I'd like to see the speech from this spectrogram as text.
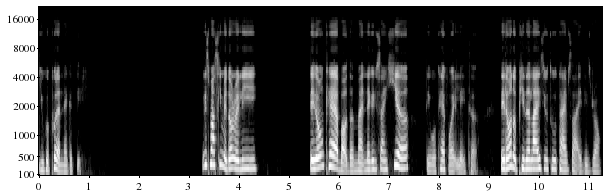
you could put a negative. This mask scheme, they don't really, they don't care about the negative sign here, they will care for it later. They don't want to penalize you two times uh, if it's wrong.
